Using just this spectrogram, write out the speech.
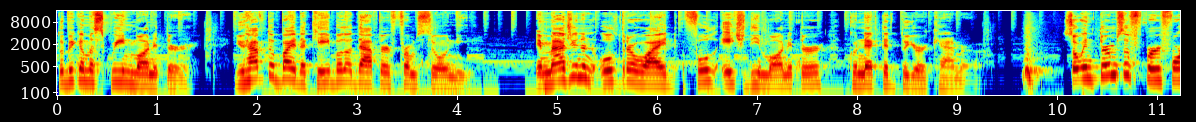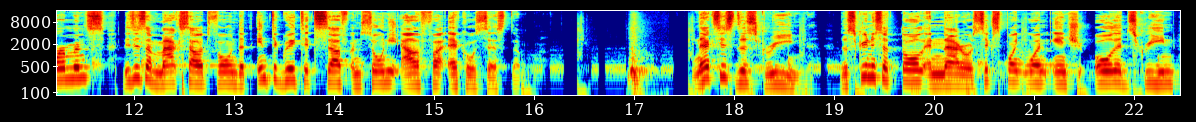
to become a screen monitor. You have to buy the cable adapter from Sony. Imagine an ultra-wide full HD monitor connected to your camera. So in terms of performance, this is a max out phone that integrates itself on Sony Alpha ecosystem. Next is the screen. The screen is a tall and narrow 6.1 inch OLED screen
